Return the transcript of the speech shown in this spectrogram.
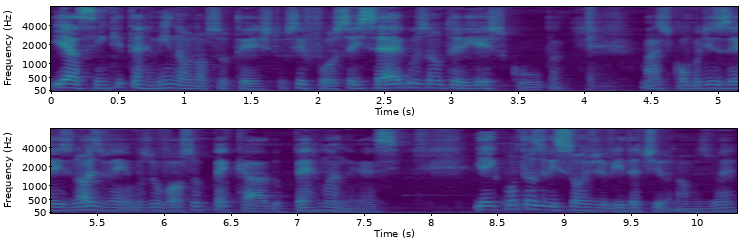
E é assim que termina o nosso texto: Se fosseis cegos, não teríeis culpa. Mas, como dizeis, nós vemos, o vosso pecado permanece. E aí, quantas lições de vida tiramos, não é?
